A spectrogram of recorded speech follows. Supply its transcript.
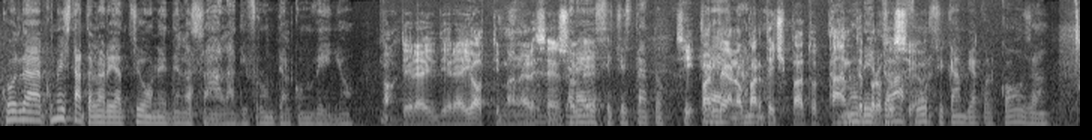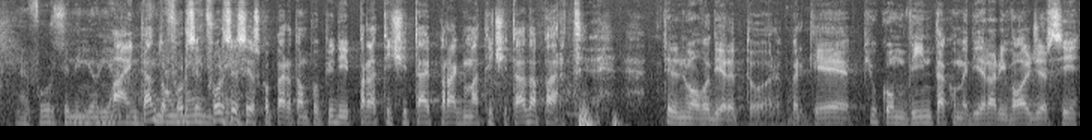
Com'è stata la reazione della sala di fronte al convegno? No, direi, direi, ottima, nel senso che... c'è stato... Sì, parte cioè, hanno, hanno partecipato tante detto, professioni. Ah, forse cambia qualcosa, eh, forse miglioriamo. Ma intanto forse, forse, si è scoperta un po' più di praticità e pragmaticità da parte del nuovo direttore, perché è più convinta, come dire, a rivolgersi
